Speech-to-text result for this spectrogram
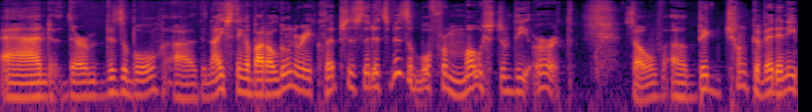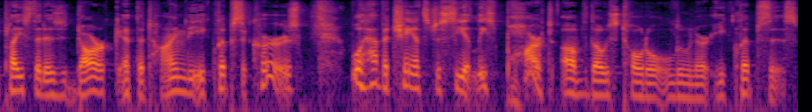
and they're visible. Uh, the nice thing about a lunar eclipse is that it's visible from most of the Earth. So a big chunk of it, any place that is dark at the time the eclipse occurs, will have a chance to see at least part of those total lunar eclipses.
